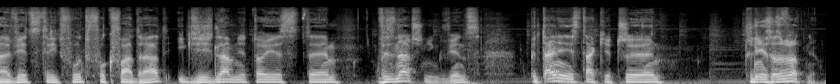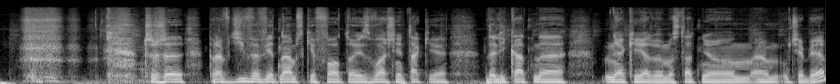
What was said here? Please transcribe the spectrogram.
e, Wiec Street Food, Fo Kwadrat i gdzieś dla mnie to jest e, wyznacznik, więc pytanie jest takie, czy, czy nie jest odwrotnie? Czy że prawdziwe wietnamskie fo to jest właśnie takie delikatne, jakie jadłem ostatnio u ciebie?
